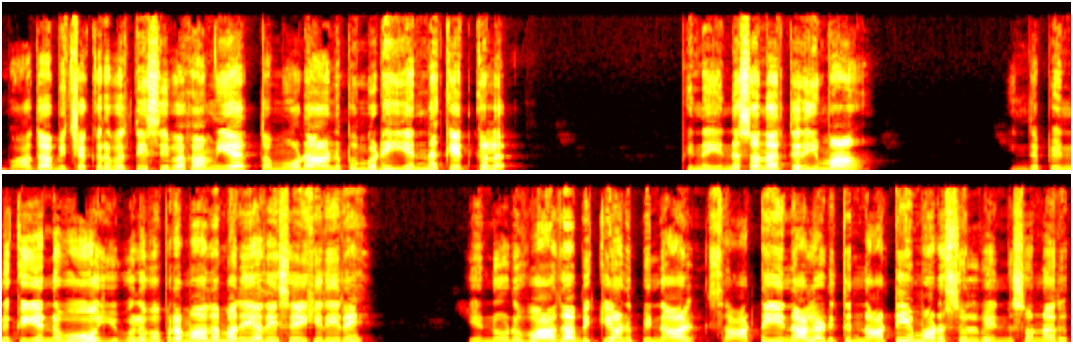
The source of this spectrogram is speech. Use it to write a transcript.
வாதாபி சக்கரவர்த்தி சிவகாமிய தம்மோடு அனுப்பும்படி என்ன கேட்கல? பின்ன என்ன சொன்னார் தெரியுமா? இந்த பெண்ணுக்கு என்னவோ இவ்வளவு பிரமாத மரியாதை செய்கிறீரே? என்னோடு வாதாபிக்கு அனுப்பினால் சாட்டையினால் அடித்து நாட்டியமாட சொல்வேன்னு சொன்னார்.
